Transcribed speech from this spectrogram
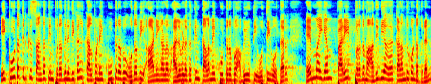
இக்கூட்டத்திற்கு சங்கத்தின் பிரதிநிதிகள் கல்பனை கூட்டுறவு உதவி ஆணையாளர் அலுவலகத்தின் தலைமை கூட்டுறவு அபிவிருத்தி உத்தியோகத்தர் எம்ஐஎம் பரீட் பிரதம அதிதியாக கலந்து கொண்டதுடன்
